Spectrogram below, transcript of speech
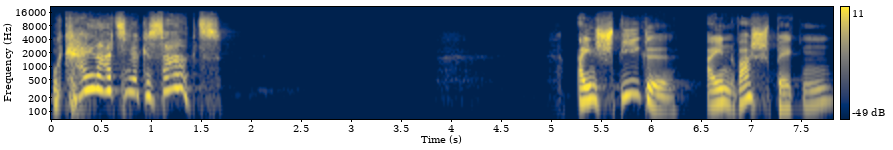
Und keiner hat es mir gesagt. Ein Spiegel, ein Waschbecken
